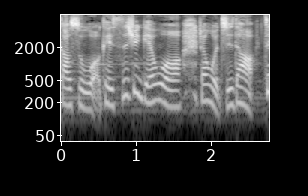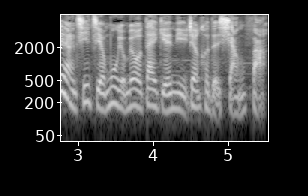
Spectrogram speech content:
告诉我，可以私信给我，让我知道这两期节目有没有带给你任何的想法。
